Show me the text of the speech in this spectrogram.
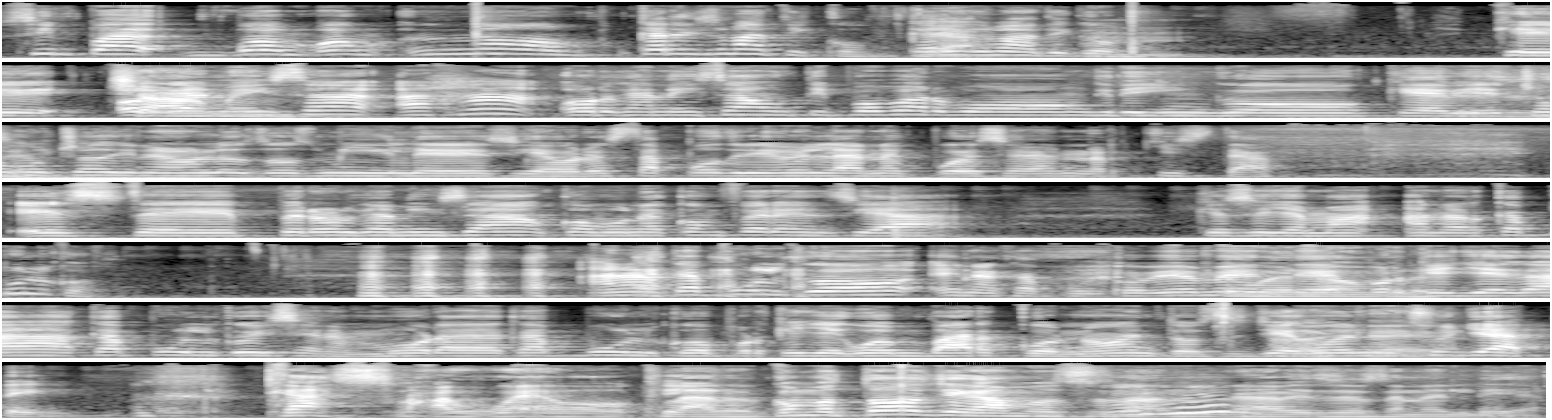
simpa- bom- bom- no, carismático, carismático. ujú. Que Charming. organiza, ajá, organiza un tipo barbón gringo que había sí, hecho sí. mucho dinero en los 2000 y ahora está podrido en lana y puede ser anarquista. Este, pero organiza como una conferencia que se llama Anarcapulco. Anarcapulco, en Acapulco obviamente, porque llega a Acapulco y se enamora de Acapulco, porque llegó en barco, ¿no? Entonces llegó en su yate. Caso a huevo, claro. Como todos llegamos una- a veces en el día.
